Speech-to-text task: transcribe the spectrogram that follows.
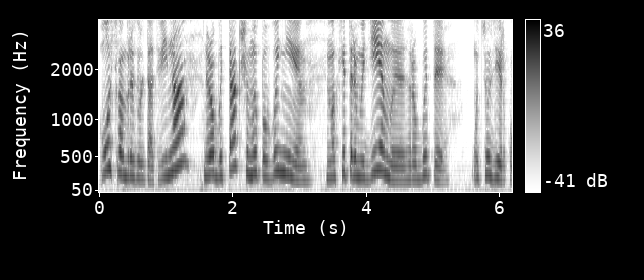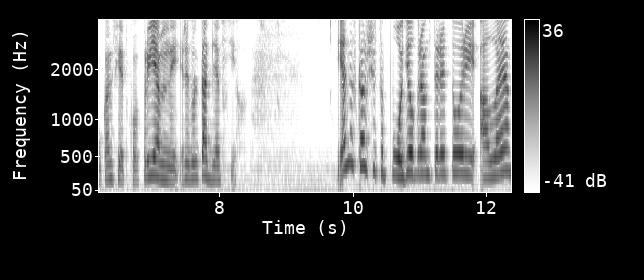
ось вам результат. Війна робить так, що ми повинні ну, хитрими діями зробити оцю зірку, конфетку. Приємний результат для всіх. Я не скажу, що це поділ прям території, але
